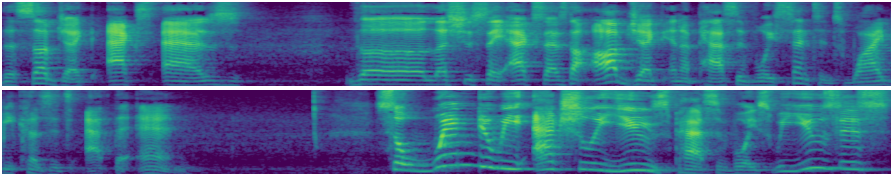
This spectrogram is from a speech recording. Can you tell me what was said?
the subject, acts as the let's just say acts as the object in a passive voice sentence. Why? Because it's at the end. So when do we actually use passive voice? We use this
